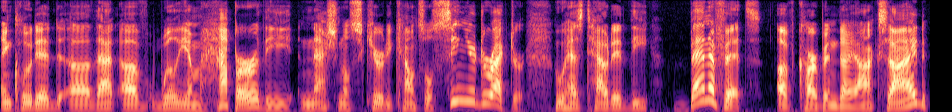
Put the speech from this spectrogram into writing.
included uh, that of William Happer, the National Security Council senior director, who has touted the benefits of carbon dioxide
